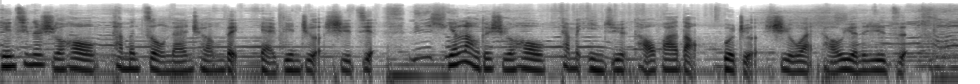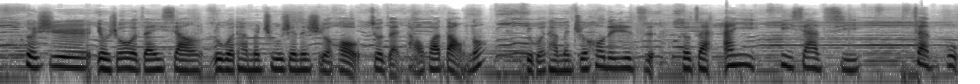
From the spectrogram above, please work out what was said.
年轻的时候，他们走南闯北，改变着世界；年老的时候，他们隐居桃花岛，过着世外桃源的日子。可是有时候我在想，如果他们出生的时候就在桃花岛呢？如果他们之后的日子都在安逸地下棋、散步、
